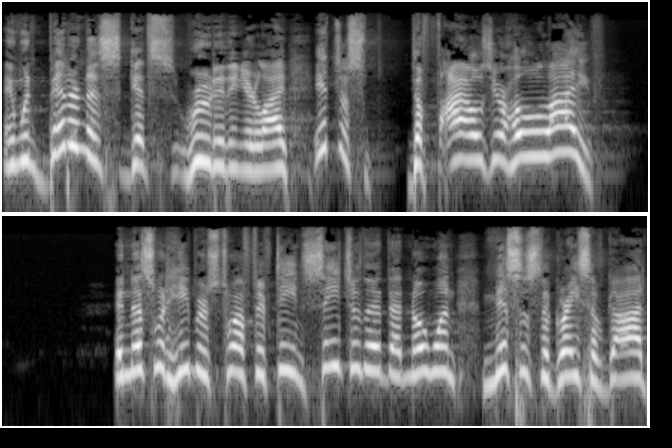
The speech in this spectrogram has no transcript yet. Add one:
And when bitterness gets rooted in your life, it just defiles your whole life. And that's what Hebrews 12, 15. See to that that no one misses the grace of God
